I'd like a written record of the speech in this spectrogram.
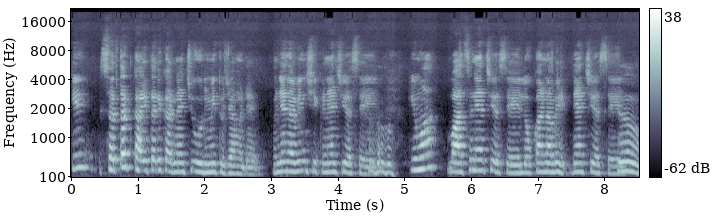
की सतत काहीतरी करण्याची उर्मी तुझ्यामध्ये आहे. म्हणजे नवीन शिकण्याची असेल किंवा वाचण्याची असेल लोकांना भेटण्याची असेल हो.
